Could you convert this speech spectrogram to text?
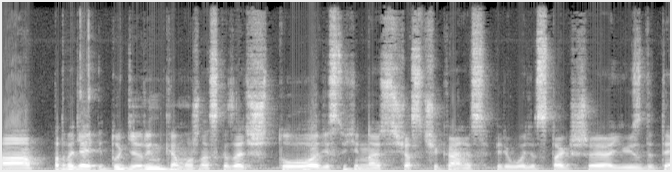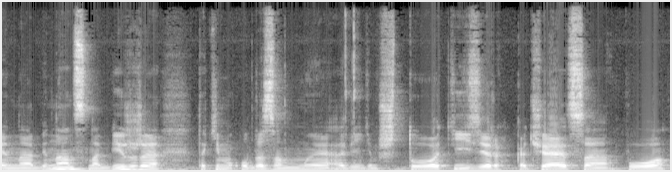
А, подводя итоги рынка, можно сказать, что действительно сейчас чеканится, переводится также USDT на Binance, на бирже. Таким образом мы видим, что тизер качается по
